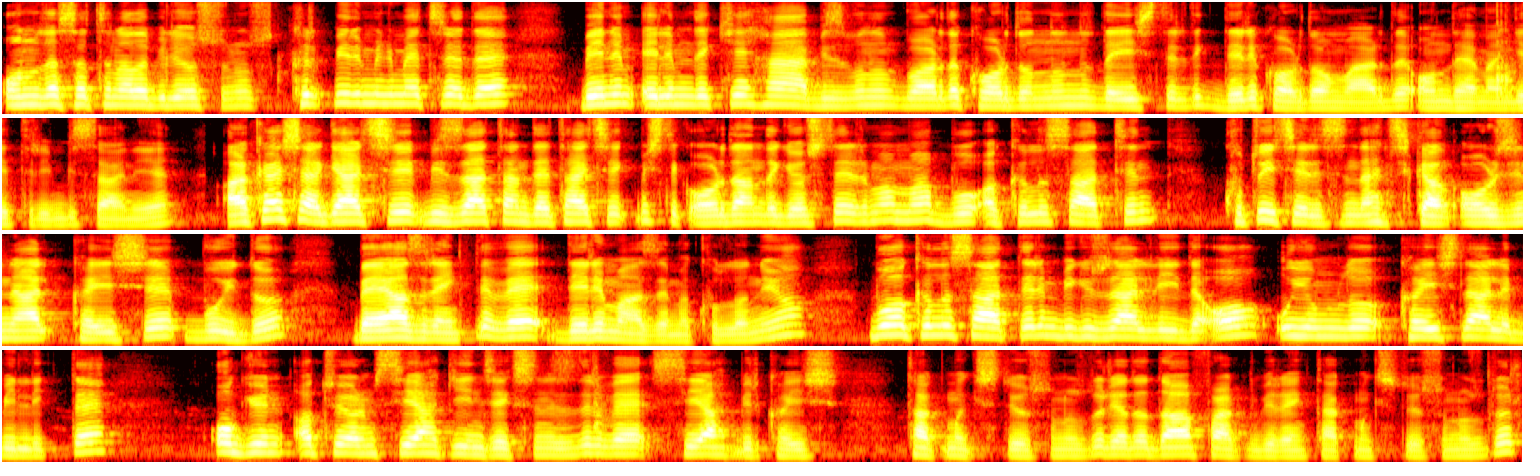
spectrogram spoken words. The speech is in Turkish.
onu da satın alabiliyorsunuz. 41 milimetrede benim elimdeki ha biz bunun bu arada kordonunu değiştirdik. Deri kordon vardı. Onu da hemen getireyim bir saniye. Arkadaşlar gerçi biz zaten detay çekmiştik. Oradan da gösteririm ama bu akıllı saatin kutu içerisinden çıkan orijinal kayışı buydu. Beyaz renkli ve deri malzeme kullanıyor. Bu akıllı saatlerin bir güzelliği de o. Uyumlu kayışlarla birlikte o gün atıyorum siyah giyineceksinizdir ve siyah bir kayış takmak istiyorsunuzdur ya da daha farklı bir renk takmak istiyorsunuzdur.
